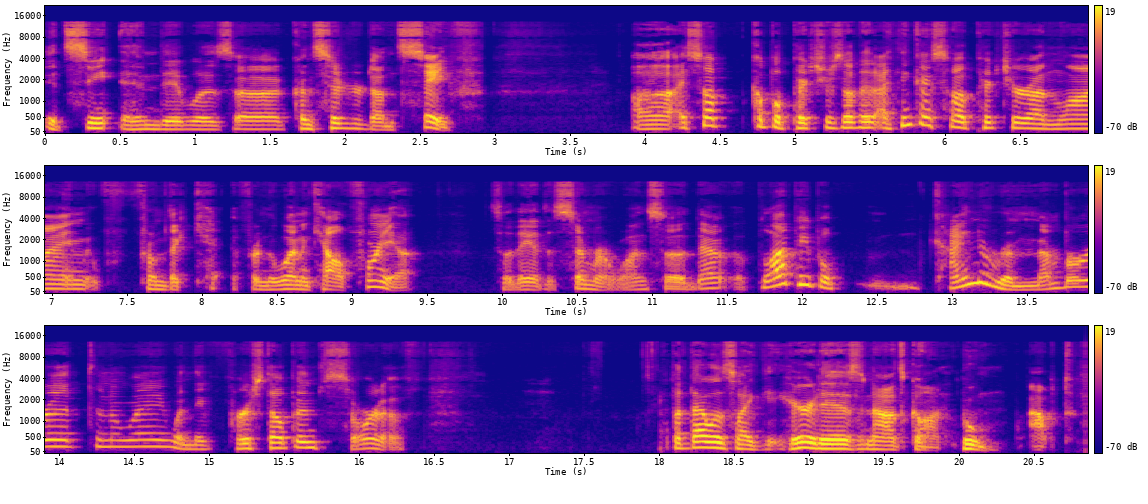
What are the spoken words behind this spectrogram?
it seemed and it was uh, considered unsafe. Uh, i saw a couple pictures of it. I think i saw a picture online from the from the one in california. So they had the similar one. So that a lot of people kind of remember it in a way when they first opened sort of but that was like, here it is, and now it's gone. Boom, out.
